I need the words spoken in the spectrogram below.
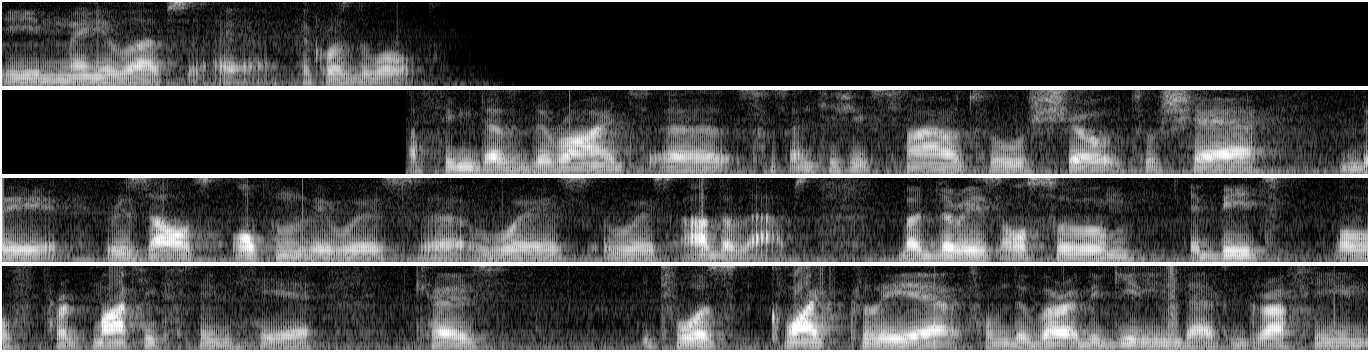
in many labs uh, across the world. I think that's the right uh, scientific style to show to share the results openly with uh, with with other labs. But there is also a bit of pragmatic thing here because it was quite clear from the very beginning that graphene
